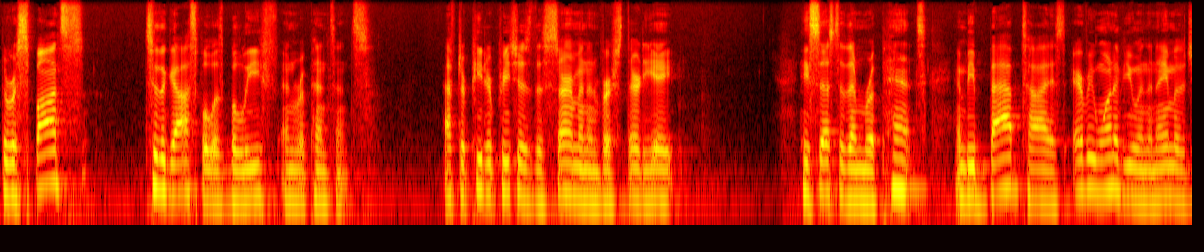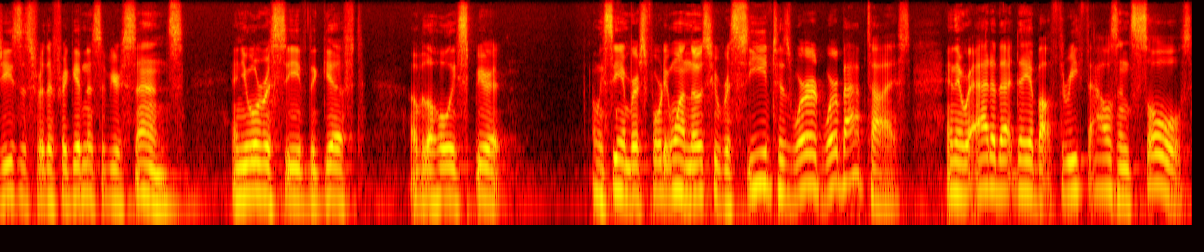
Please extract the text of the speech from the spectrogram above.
The response to the gospel is belief and repentance. After Peter preaches this sermon in verse 38, he says to them, Repent and be baptized, every one of you, in the name of Jesus for the forgiveness of your sins, and you will receive the gift of the Holy Spirit. And we see in verse 41 those who received his word were baptized, and they were added that day about 3,000 souls.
